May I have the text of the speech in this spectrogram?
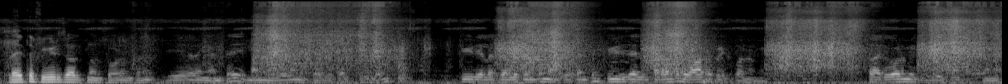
ఇప్పుడైతే ఫీడ్ చల్లుతున్నాం చూడండి ఫ్రెండ్స్ ఏ విధంగా అంటే మనం ఏ విధంగా చల్లుతాం ఫీడ్ ఇలా చల్లుకుంటే మనకి ఏంటంటే ఫీడ్ చల్లిన తర్వాత వాటర్ పెట్టుకోవాలన్నమాట. సో అది కూడా మీకు చూపిస్తాను.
